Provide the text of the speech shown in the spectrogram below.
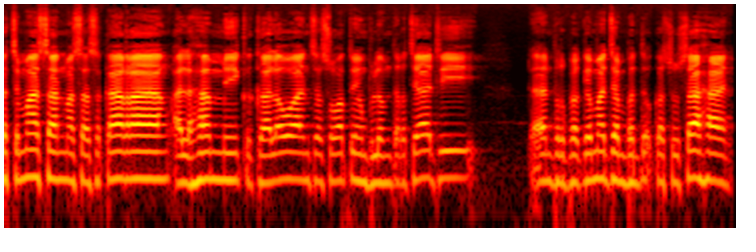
kecemasan masa sekarang, al-hammi, kegalauan sesuatu yang belum terjadi, dan berbagai macam bentuk kesusahan.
